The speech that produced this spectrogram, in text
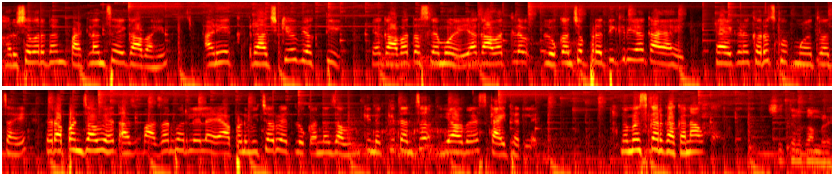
हर्षवर्धन पाटलांचं हे गाव आहे. आणि एक राजकीय व्यक्ती या गावात असल्यामुळे या गावातल्या लोकांच्या प्रतिक्रिया काय आहेत? हे ऐकणं खरंच खूप महत्त्वाचं आहे. तर आपण जाऊयात. आज बाजार भरलेला आहे. आपण विचारूयात लोकांना जाऊन की नक्की त्यांचं यावेळेस काय ठरलंय. नमस्कार काका. नाव काय? शीतल कांबळे.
